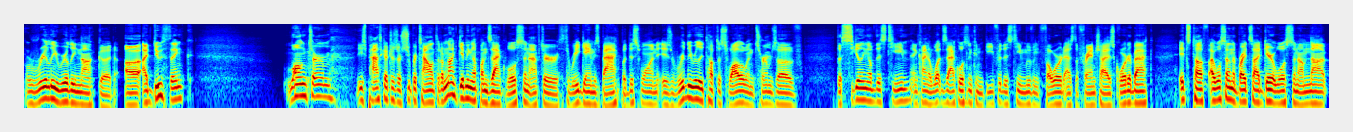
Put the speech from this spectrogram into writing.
Really, really not good. Uh, I do think long term, these pass catchers are super talented. I'm not giving up on Zach Wilson after three games back, but this one is really, really tough to swallow in terms of the ceiling of this team and kind of what Zach Wilson can be for this team moving forward as the franchise quarterback. It's tough. I will say on the bright side, Garrett Wilson, I'm not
